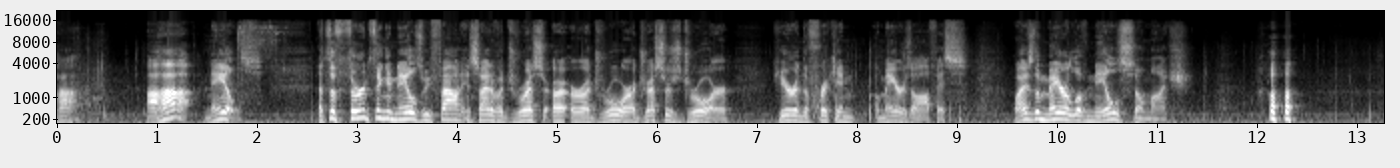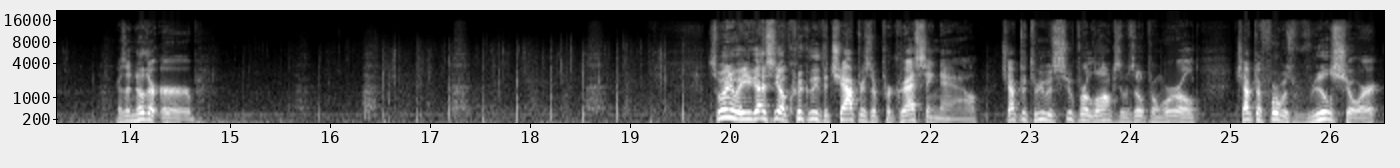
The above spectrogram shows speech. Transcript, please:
Aha. Aha! Nails. That's the third thing of nails we found inside of a dresser or, uh, or a drawer, a dresser's drawer, here in the frickin' mayor's office. Why does the mayor love nails so much? There's another herb. So anyway, you guys see how quickly the chapters are progressing now. Chapter 3 was super long because it was open world. Chapter 4 was real short.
